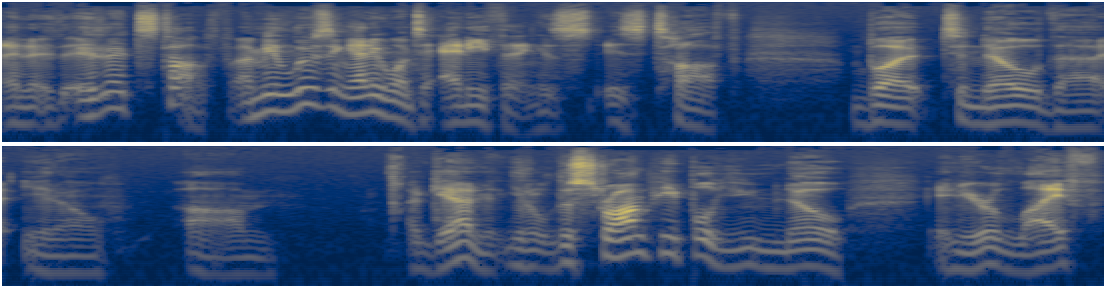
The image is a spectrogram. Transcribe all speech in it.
and it, it, it's tough. I mean, losing anyone to anything is is tough, but to know that you know, um, again, you know, the strong people you know in your life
